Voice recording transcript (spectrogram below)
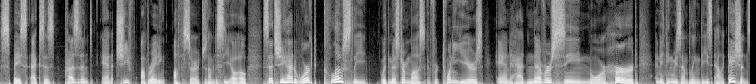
SpaceX's president and chief operating officer, 就是他们的 COO, said she had worked closely with Mr. Musk for 20 years and had never seen nor heard anything resembling these allegations。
